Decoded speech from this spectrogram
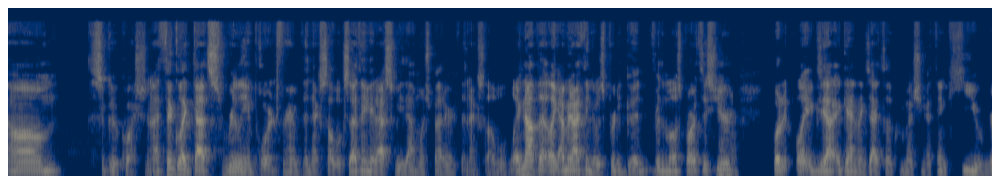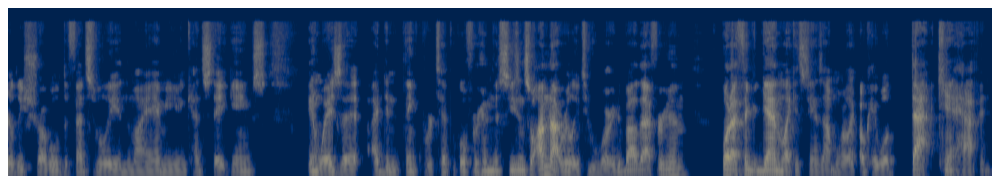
um, that's a good question. I think like that's really important for him at the next level because I think it has to be that much better at the next level. Like not that like I mean I think it was pretty good for the most part this year, mm-hmm. but like exact again exactly like we're mentioning, I think he really struggled defensively in the Miami and Kent State games in ways that I didn't think were typical for him this season. So I'm not really too worried about that for him. But I think again, like it stands out more like, okay, well, that can't happen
